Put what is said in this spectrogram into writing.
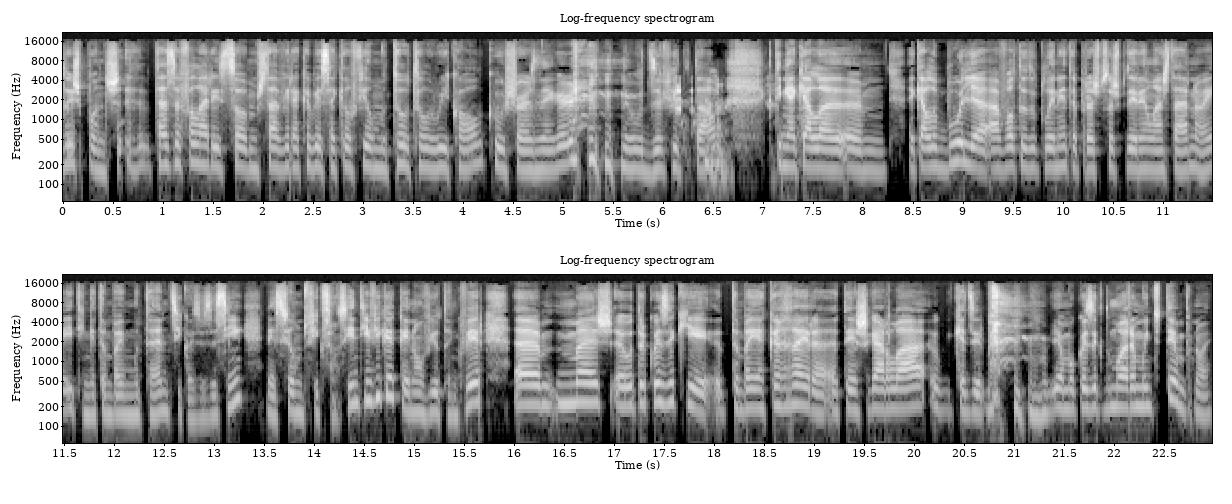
Dois pontos. Eh, estás a falar e só me está a vir à cabeça aquele filme Total Recall com o Schwarzenegger, no Desafio Total, que tinha aquela, um, aquela bolha à volta do planeta para as pessoas poderem lá estar, não é? E tinha também mutantes e coisas assim, nesse filme de ficção científica, quem não viu tem que ver. Um, mas outra coisa que é também a carreira até chegar lá, quer dizer, é uma coisa que demora muito tempo, não é?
